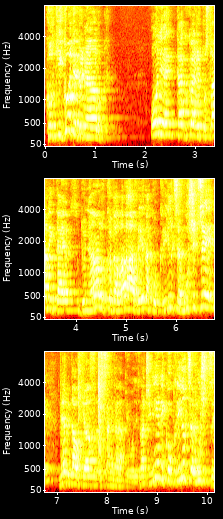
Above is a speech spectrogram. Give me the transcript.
Koliki god je dunjaluk, on je, kako kaže poslanik, da je dunjalu kod Allaha vrijedan ko krilice mušice, ne bi dao kjafu da stane ga napije vode. Znači, nije ni ko krilice mušice,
